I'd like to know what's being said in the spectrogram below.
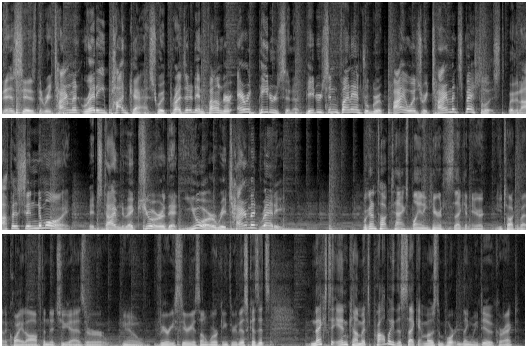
This is the Retirement Ready Podcast with President and founder Eric Peterson of Peterson Financial Group, Iowa's retirement specialist with an office in Des Moines. It's time to make sure that you're retirement ready. We're going to talk tax planning here in a second, Eric. You talk about it quite often that you guys are, you know, very serious on working through this because it's next to income, it's probably the second most important thing we do, correct?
